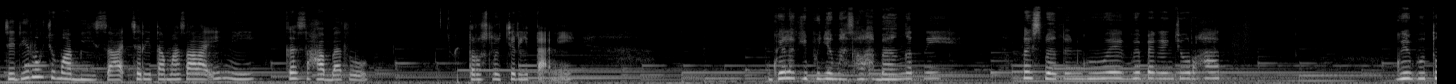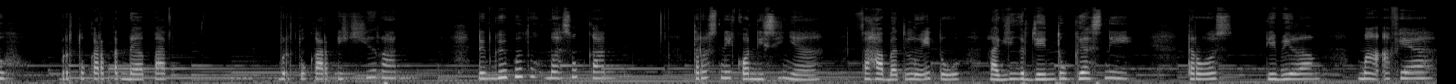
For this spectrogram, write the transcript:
Jadi lu cuma bisa cerita masalah ini ke sahabat lu. Terus lu cerita nih gue lagi punya masalah banget nih. Please bantuin gue gue pengen curhat gue butuh bertukar pendapat, bertukar pikiran, dan gue butuh masukan. Terus nih kondisinya, sahabat lu itu lagi ngerjain tugas nih. Terus dia bilang, maaf ya,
